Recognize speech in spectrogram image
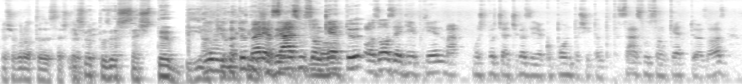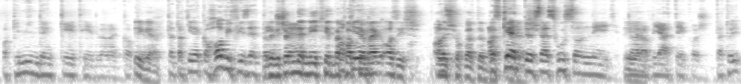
És akkor ott az összes többi. és ott az összes többi. Jó, mondjuk a többi Várjál, azért- 122 az az egyébként, már most bocsánat, csak azért, akkor pontosítom, tehát a 122 az az, aki minden két hétben megkapja. Igen. Tehát akinek a havi fizetése... Tehát csak minden négy hétben kapja meg, az is, az, is sokkal többet Az keres. 224 Igen. darab játékos. Tehát, hogy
